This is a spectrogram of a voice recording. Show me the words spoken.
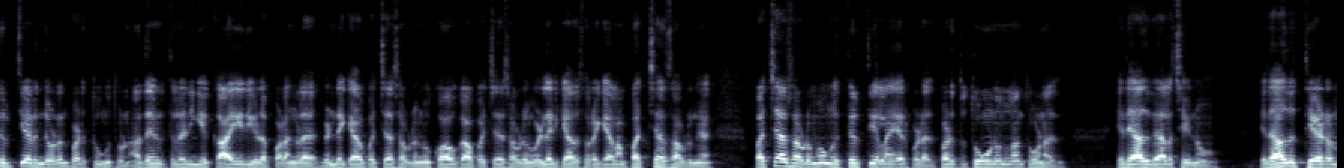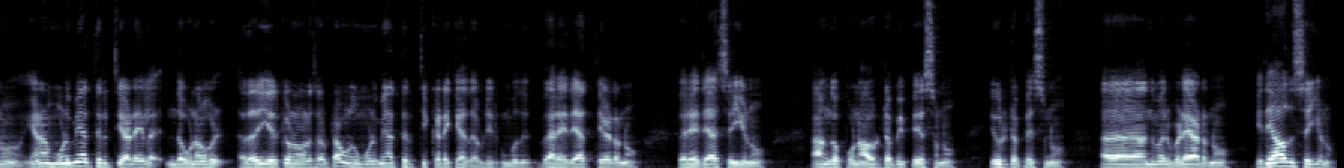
திருப்தி அடைந்தவுடன் படுத்து தூங்க தோணும். அதே நேரத்தில் நீங்கள் காய்கறிகளை பழங்களை வெண்டைக்காய் பச்சையாக சாப்பிடுங்க கோவக்காய் பச்சையாக சாப்பிடுங்க வெள்ளரிக்காய் சுரைக்காயெல்லாம் பச்சையாக சாப்பிடுங்க. பச்சையாக சாப்பிடும்போது உங்களுக்கு திருப்தியெல்லாம் ஏற்படாது. படுத்து தூங்கணும்லாம் தோணாது. எதையாவது வேலை செய்யணும். ஏதாவது தேடணும். ஏன்னா முழுமையாக திருப்தி அடையலை இந்த உணவுகள். அதாவது இயற்கை உணவுகளை சாப்பிட்டா உங்களுக்கு முழுமையாக திருப்தி கிடைக்காது. அப்படி இருக்கும்போது வேறு எதையாவது தேடணும். வேறு எதையாவது செய்யணும். அங்கே போகணும். அவர்கிட்ட போய் பேசணும். இவர்கிட்ட பேசணும். அந்த மாதிரி விளையாடணும். எதையாவது செய்யணும்.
